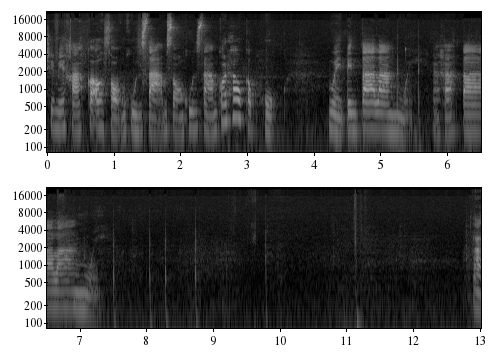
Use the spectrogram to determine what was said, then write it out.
ใช่ไหมคะ ก็เอา 2 คูณ 3 2 คูณ 3 ก็เท่ากับ 6 หน่วยเป็นตารางหน่วย นะคะ ตารางหน่วย อะ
